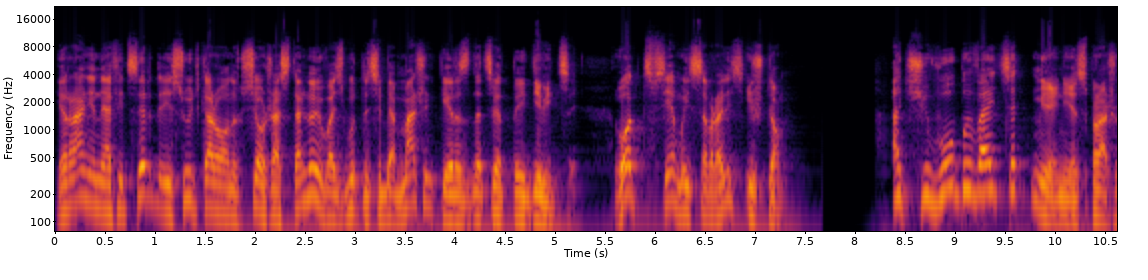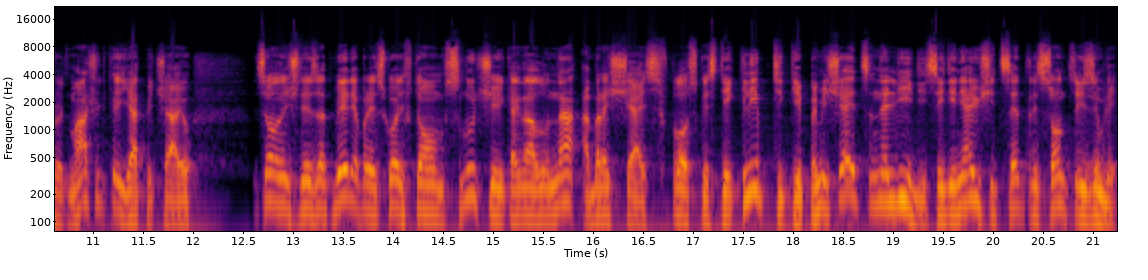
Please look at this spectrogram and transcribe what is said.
и раненый офицер нарисует корону. Все же остальное возьмут на себя Машеньки и разноцветные девицы. Вот все мы собрались и ждем. «А чего бывает затмение?» – спрашивает Машенька, я отвечаю – Солнечное затмение происходит в том случае, когда Луна, обращаясь в плоскости эклиптики, помещается на линии, соединяющей центры Солнца и Земли.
